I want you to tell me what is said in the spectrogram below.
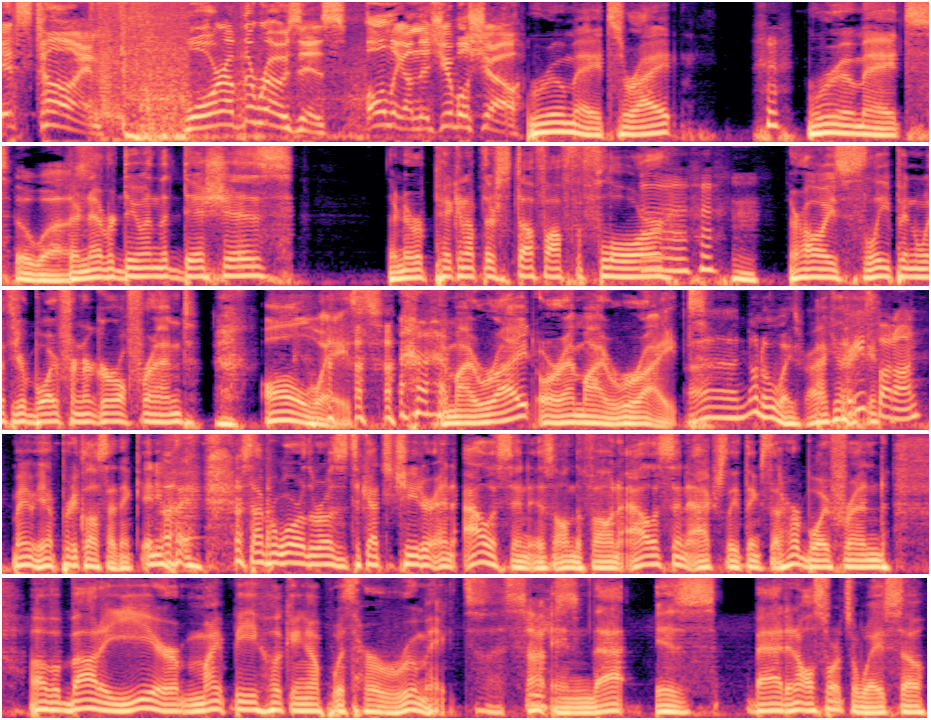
It's time. War of the Roses, only on The Jubal Show. Roommates, right? Roommates. The worst. They're never doing the dishes. They're never picking up their stuff off the floor. Mm-hmm. They're always sleeping with your boyfriend or girlfriend. Always. am I right or am I right? Uh, not always, right? I can- I Pretty can- spot on. Maybe, yeah, pretty close, I think. Anyway, it's time for War of the Roses to catch a cheater, and Allison is on the phone. Allison actually thinks that her boyfriend of about a year might be hooking up with her roommate. sucks. And that is bad in all sorts of ways. So,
